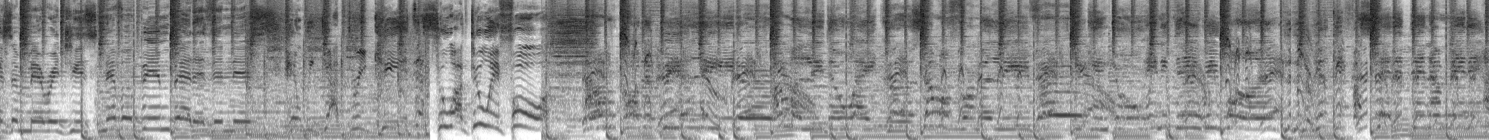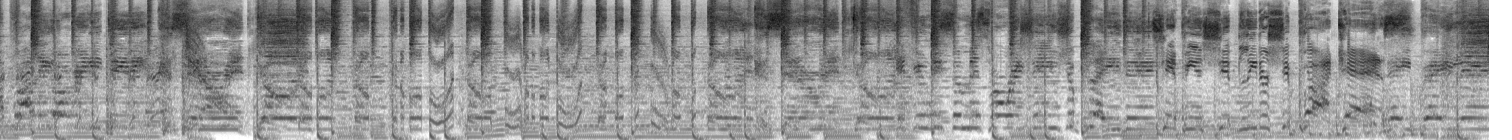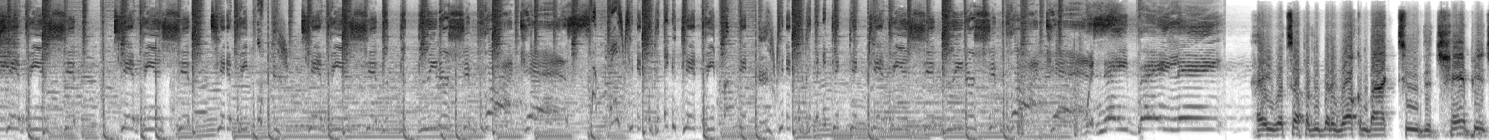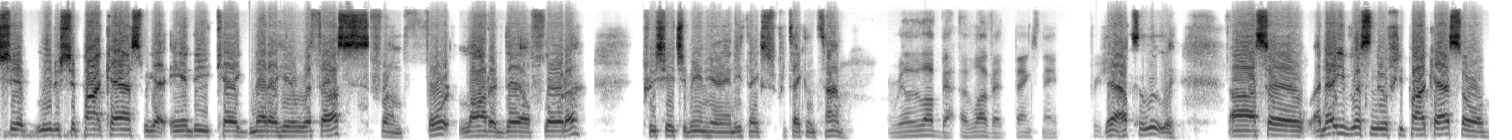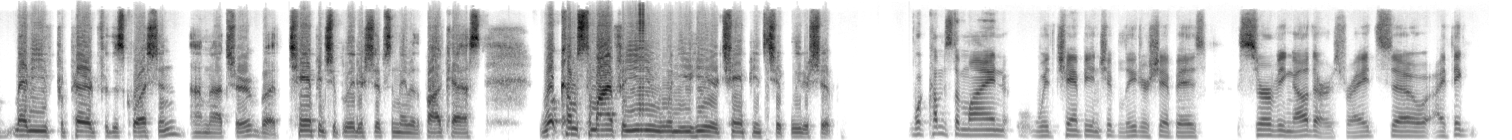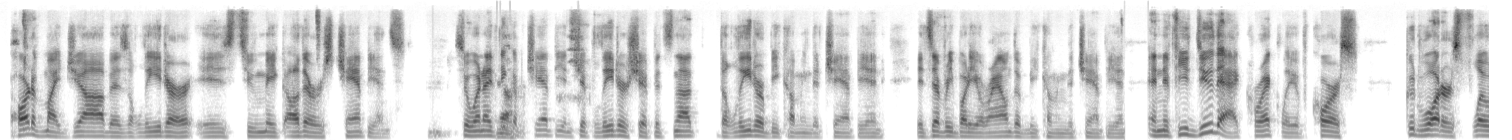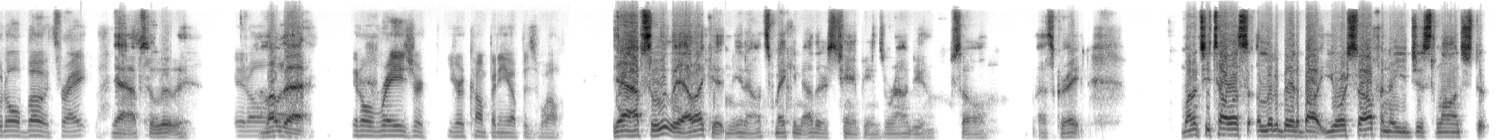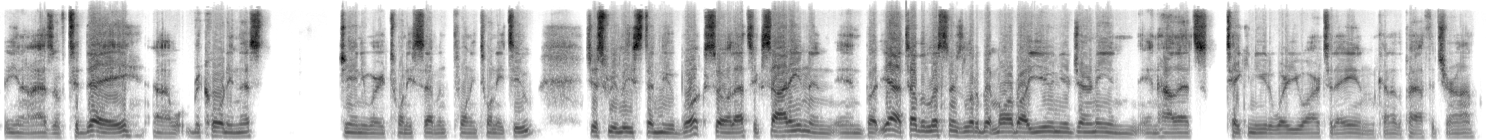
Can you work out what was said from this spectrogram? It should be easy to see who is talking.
Speaker 1: years of marriage, it's never been better than this. And we got three kids, that's who I do it for. I'm called to be a leader. I'ma lead the way, cause I'm a firm Nate Bailey.
Speaker 2: Hey, what's up, everybody? Welcome back to the Championship Leadership Podcast. We got Andy Cagnetta here with us from Fort Lauderdale, Florida. Appreciate you being here, Andy. Thanks for taking the time.
Speaker 3: I really love that. I love it. Thanks, Nate. Appreciate
Speaker 2: Yeah,
Speaker 3: it.
Speaker 2: absolutely. Uh, so I know you've listened to a few podcasts, so maybe you've prepared for this question. I'm not sure, but Championship Leadership's the name of the podcast. What comes to mind for you when you hear championship leadership?
Speaker 3: What comes to mind with championship leadership is serving others, right? So I think part of my job as a leader is to make others champions. So when I think
Speaker 2: Yeah.
Speaker 3: of championship leadership, it's not the leader becoming the champion, it's everybody around them becoming the champion. And if you do that correctly, of course, good waters float all boats, right?
Speaker 2: Yeah, absolutely.
Speaker 3: It'll
Speaker 2: I love that.
Speaker 3: Uh, it'll raise your your company up as well.
Speaker 2: Yeah, absolutely. I like it. You know, it's making others champions around you. So that's great. Why don't you tell us a little bit about yourself? I know you just launched, you know, as of today, uh, recording this January 27th, 2022, just released a new book. So that's exciting. And, and, but yeah, tell the listeners a little bit more about you and your journey and, and how that's taken you to where you are today and kind of the path that you're on.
